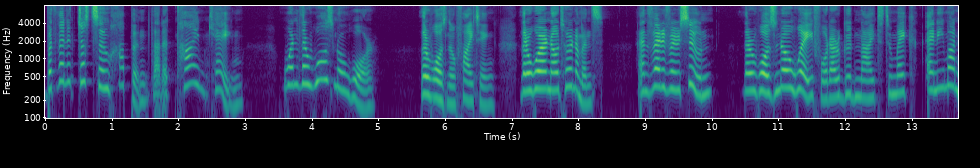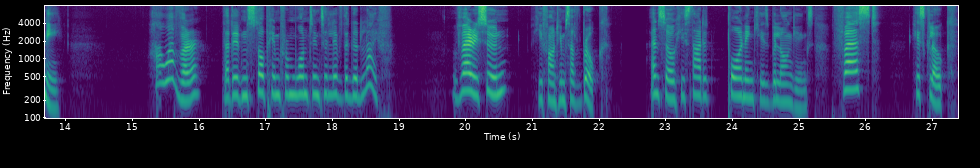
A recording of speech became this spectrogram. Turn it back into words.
But then it just so happened that a time came when there was no war. There was no fighting, there were no tournaments, and very, very soon there was no way for our good knight to make any money. However, that didn't stop him from wanting to live the good life. Very soon, he found himself broke, and so he started pawning his belongings. First, his cloak,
